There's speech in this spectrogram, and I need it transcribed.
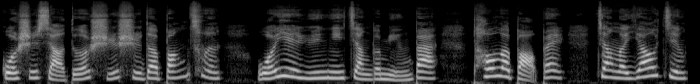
果是晓得时时的帮寸，我也与你讲个明白。偷了宝贝，降了妖精，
